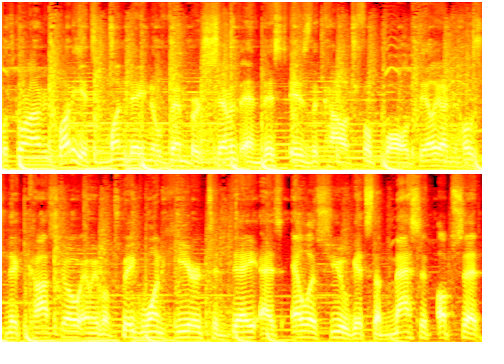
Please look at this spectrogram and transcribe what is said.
What's going on, everybody? It's Monday, November 7th, and this is the College Football Daily. I'm your host, Nick Kosko, and we have a big one here today as LSU gets the massive upset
